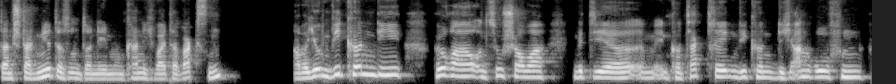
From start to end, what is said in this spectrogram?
dann stagniert das Unternehmen und kann nicht weiter wachsen. Aber Jürgen, wie können die Hörer und Zuschauer mit dir ähm, in Kontakt treten? Wie können die dich anrufen?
